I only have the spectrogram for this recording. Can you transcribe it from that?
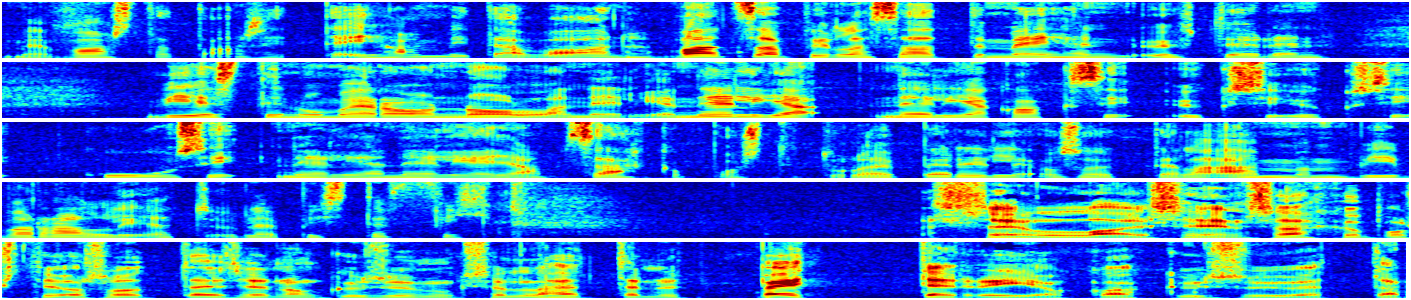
Me vastataan sitten ihan mitä vaan. WhatsAppilla saatte meihin yhteyden Viestinumero on 044 4211 644 ja sähköposti tulee perille osoitteella mm-ralli.yle.fi. Sellaiseen sähköpostiosoitteeseen on kysymyksen lähettänyt Petteri, joka kysyy, että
